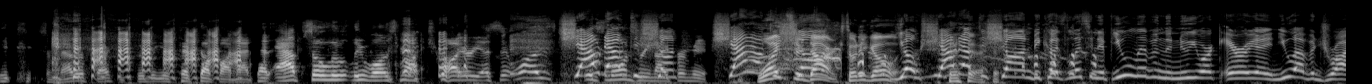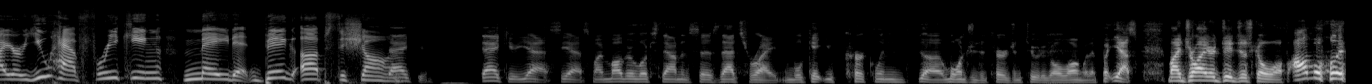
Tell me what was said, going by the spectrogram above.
It, as a matter of fact, it's good that you picked up on that. That absolutely was my dryer. Yes, it was. Shout It's out to Sean. for me. Shout out Whites to or Sean. darks? What are you going? Yo, shout out to Sean because listen, if you live in the New York area and you have a dryer, you have freaking made it. Big ups to Sean. Thank you. Thank you. Yes, yes. My mother looks down and says, "That's right." And we'll get you Kirkland uh, laundry detergent too to go along with it. But yes, my dryer did just go off. I'm all in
